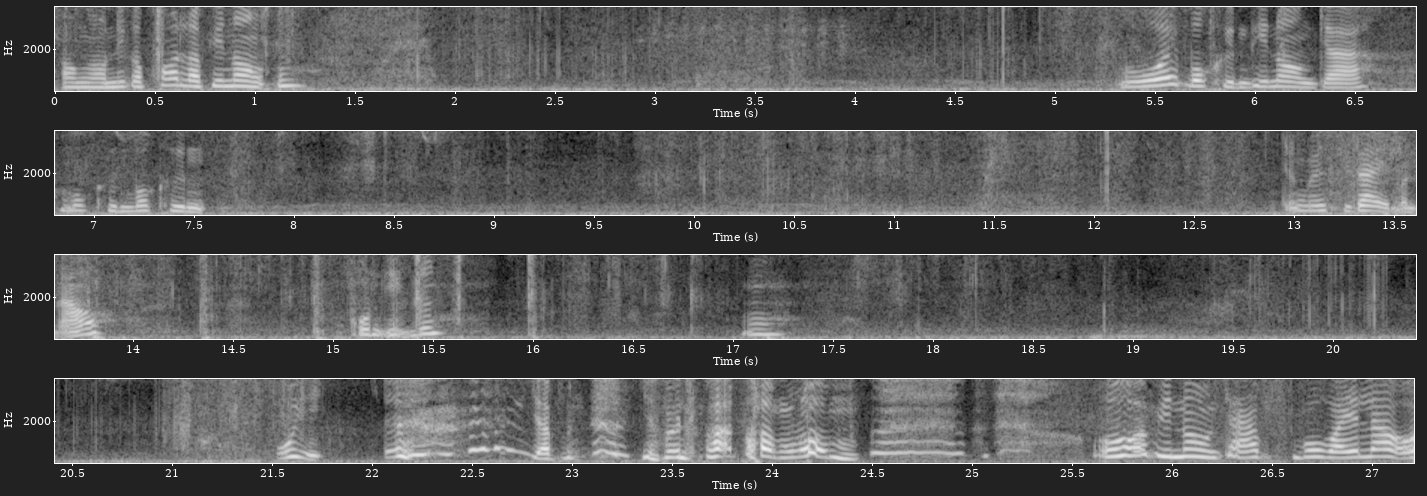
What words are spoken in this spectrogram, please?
เอาเงานี้ก็พอแล้วพี่น้องโอ้ยบกขึ้นพี่น้องจ้าบกขึ้นบกขึ้นจังเลยสิได้มันเอาคนอีกดึงอุ้ยอย่าเป็นอย่าเป็นพระกองลม โอ้พี่น้องจ้าบ่ไหวแล้ว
